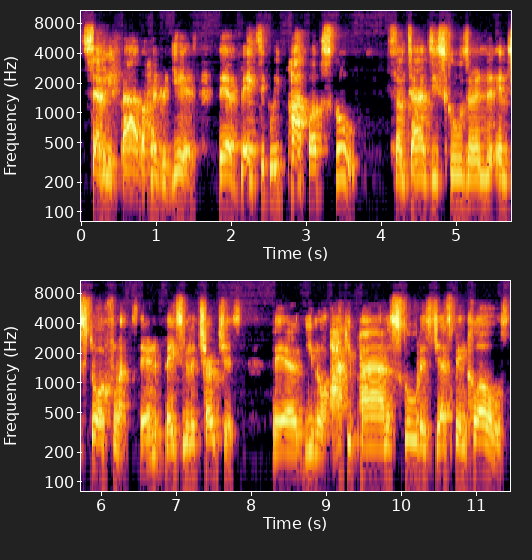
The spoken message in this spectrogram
75, 100 years. They're basically pop up schools. Sometimes these schools are in, in storefronts, they're in the basement of churches. They're, you know, occupying a school that's just been closed.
